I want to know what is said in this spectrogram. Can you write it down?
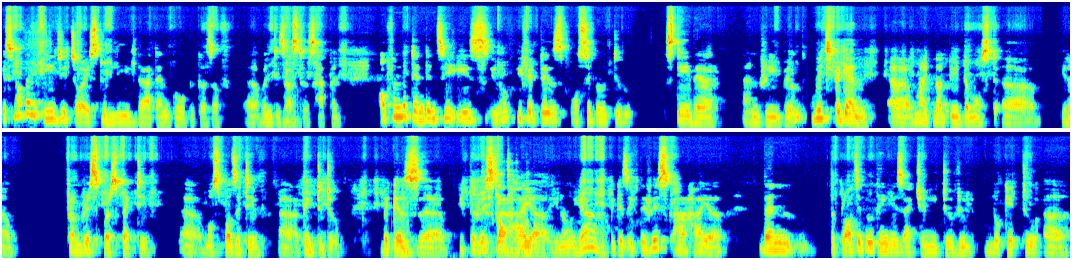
it's not an easy choice to leave that and go because of uh, when disasters happen. Often the tendency is you know if it is possible to stay there and rebuild which again uh, might not be the most uh, you know from risk perspective uh, most positive uh, thing to do. Hmm because uh, if the risks are higher you know yeah Yeah. because if the risks are higher then the plausible thing is actually to relocate to a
